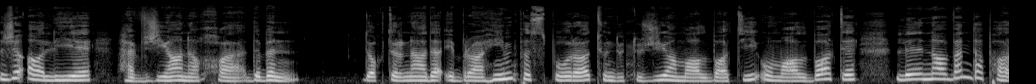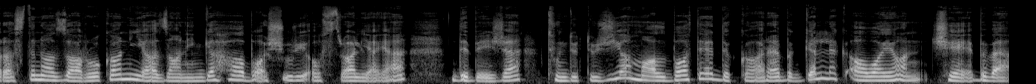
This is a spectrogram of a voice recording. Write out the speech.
جه آلیه هفجیان خواه دبن. دکتر نادا ابراهیم پسپورا تندوتوژیا مالباتی و مالبات لناوند پاراستنا زاروکان یا زانینگه ها باشوری استرالیا ده بیجه تندوتوژیا مالبات دکاره بگلک آوایان چه ببه.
